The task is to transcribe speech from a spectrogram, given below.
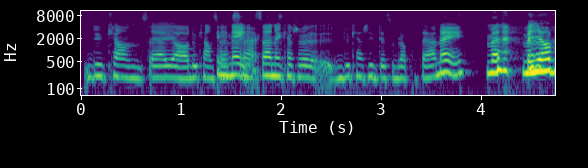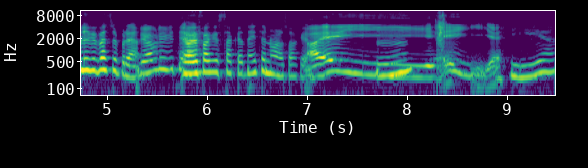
du kan säga ja, du kan säga nej. Exakt. Sen är kanske, du kanske inte är så bra på att säga nej. Men Men jag har blivit bättre på du det. har blivit det. Jag har ju faktiskt tackat nej till några saker. Hej! Mm. Hej! Yeah.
